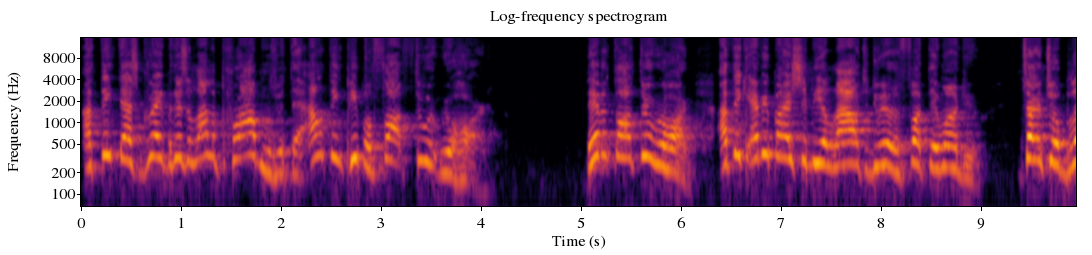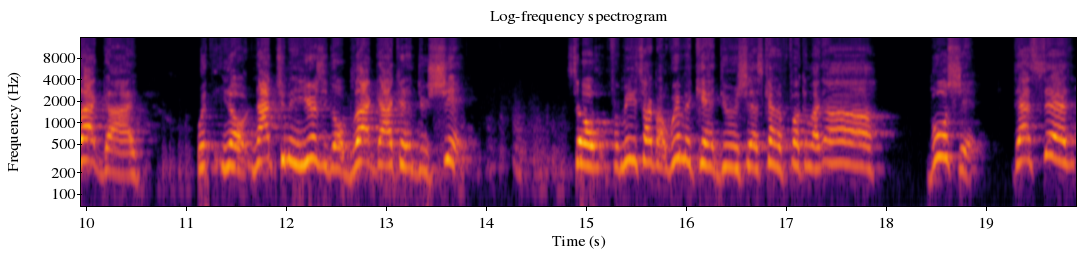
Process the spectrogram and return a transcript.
I think that's great. But there's a lot of problems with that. I don't think people thought through it real hard. They haven't thought through real hard. I think everybody should be allowed to do whatever the fuck they want to do. talking to a black guy with, you know, not too many years ago, black guy couldn't do shit. So for me to talk about women can't do shit, that's kind of fucking like, ah, bullshit. That said,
